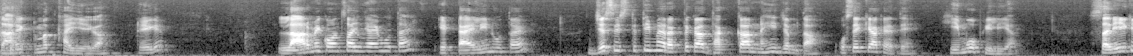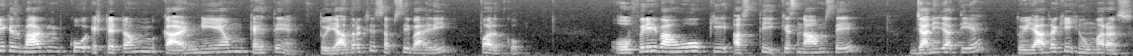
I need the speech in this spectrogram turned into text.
डायरेक्ट मत खाइएगा, ठीक है? लार में कौन सा इंजाइम होता है? ये टाइलिन होता है। जिस स्थिति में रक्त का धक्का नहीं जमता, उसे क्या कहते हैं? हीमोफीलिया शरीर के किस भाग को स्टेटम कार्नियम कहते हैं? तो याद रखिए सबसे बाहरी परत को। ओफरी बाहुओं की अस्थि किस नाम से जानी जाती है? तो याद रखिए ह्यूमरस।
